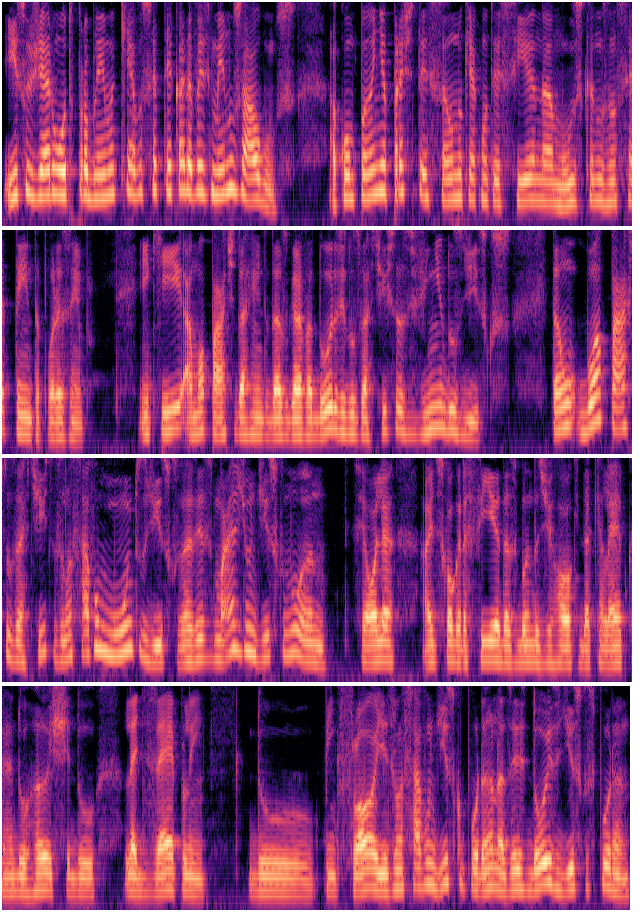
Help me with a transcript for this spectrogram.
Isso gera um outro problema que é você ter cada vez menos álbuns. Acompanhe, preste atenção no que acontecia na música nos anos 70, por exemplo, em que a maior parte da renda das gravadoras e dos artistas vinha dos discos. Então, boa parte dos artistas lançavam muitos discos, às vezes mais de um disco no ano. Você olha a discografia das bandas de rock daquela época, né, do Rush, do Led Zeppelin, do Pink Floyd, eles lançavam um disco por ano, às vezes dois discos por ano.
